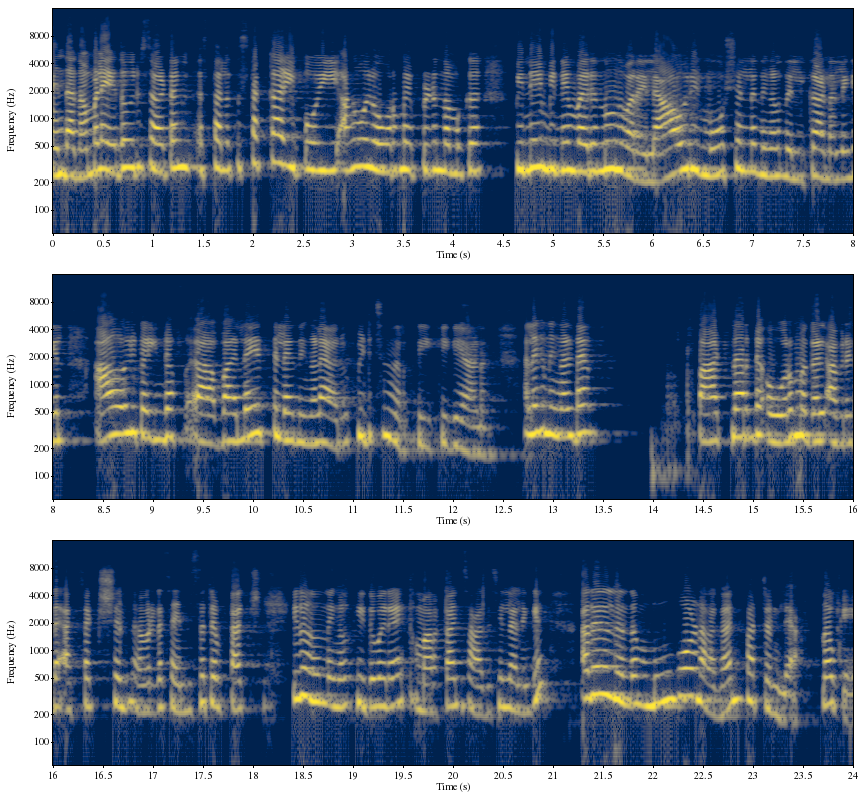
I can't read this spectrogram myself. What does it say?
എന്താ നമ്മൾ ഏതോ ഒരു സർട്ടൺ സ്ഥലത്ത് സ്റ്റക്കായി പോയി ആ ഒരു ഓർമ്മ എപ്പോഴും നമുക്ക് പിന്നെയും പിന്നെയും വരുന്നു എന്ന് പറയില്ല. ആ ഒരു ഇമോഷനിൽ നിങ്ങൾ നിൽക്കുകയാണ് അല്ലെങ്കിൽ ആ ഒരു കൈൻഡ് ഓഫ് വലയത്തിൽ നിങ്ങളെ ആരോ പിടിച്ചു നിർത്തിയിരിക്കുകയാണ്. അല്ലെങ്കിൽ നിങ്ങളുടെ പാർട്ട്ണറിന്റെ ഓർമ്മകൾ അവരുടെ അഫെക്ഷൻ അവരുടെ സെൻസിറ്റീവ് ടച്ച് ഇതൊന്നും നിങ്ങൾക്ക് ഇതുവരെ മറക്കാൻ സാധിച്ചില്ല അല്ലെങ്കിൽ അതിൽ നിന്ന് മൂവ് ഓൺ ആകാൻ പറ്റില്ല ഓക്കെ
